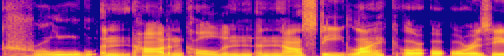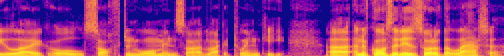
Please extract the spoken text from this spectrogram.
cruel and hard and cold and, and nasty like, or, or or is he like all soft and warm inside like a Twinkie?" Uh, and of course, it is sort of the latter.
